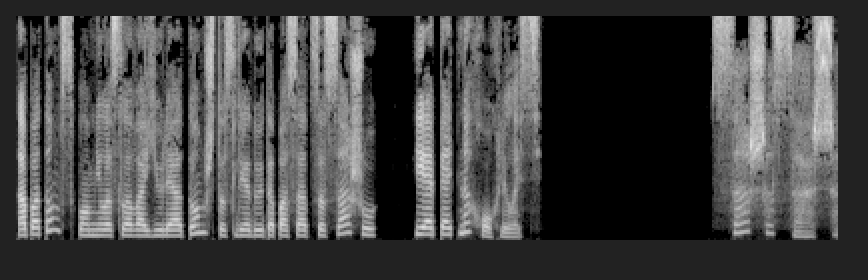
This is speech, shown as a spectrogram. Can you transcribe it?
А потом вспомнила слова Юли о том, что следует опасаться Сашу, и опять нахохлилась. «Саша, Саша,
